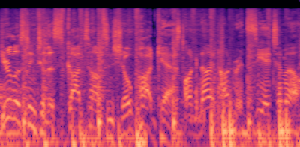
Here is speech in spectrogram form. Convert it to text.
You're listening to the Scott Thompson Show podcast on 900 CHML.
